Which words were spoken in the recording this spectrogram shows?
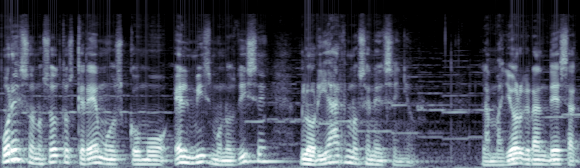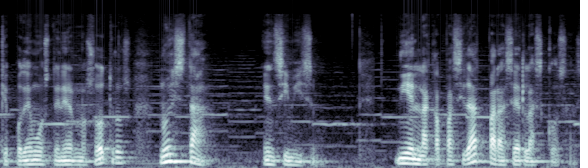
Por eso nosotros queremos, como Él mismo nos dice, gloriarnos en el Señor. La mayor grandeza que podemos tener nosotros no está en sí mismo, ni en la capacidad para hacer las cosas,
